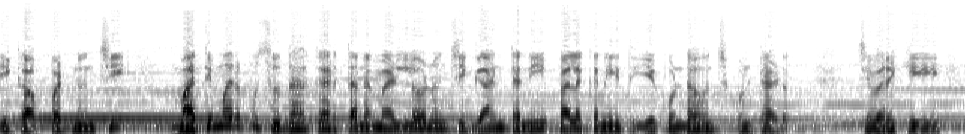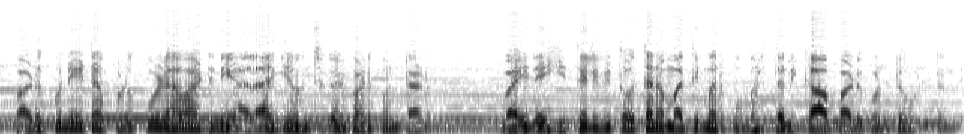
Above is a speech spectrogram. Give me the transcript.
ఇక అప్పటి నుంచి మతిమరుపు సుధాకర్ తన మెడలో నుంచి గంటని పలకని తీయకుండా ఉంచుకుంటాడు. చివరికి పడుకునేటప్పుడు కూడా వాటిని అలాగే ఉంచుకొని పడుకుంటాడు. వైదేహి తెలివితో తన మతిమరుపు భర్తని కాపాడుకుంటూ ఉంటుంది.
